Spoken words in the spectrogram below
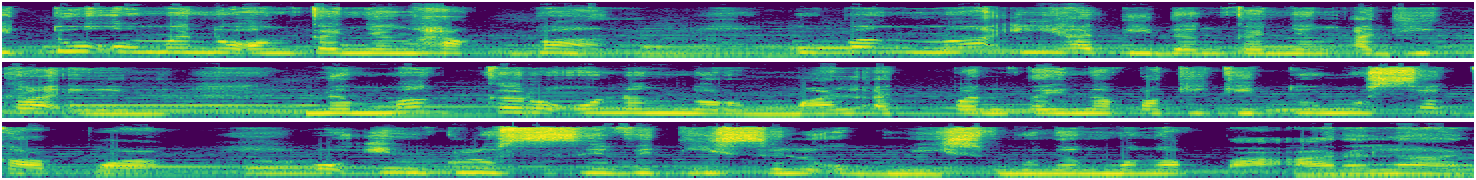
Ito umano ang kanyang hakbang upang maihatid ang kanyang adhikain na magkaroon ng normal at pantay na pakikitungo sa kapwa o inclusivity sa loob mismo ng mga paaralan.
